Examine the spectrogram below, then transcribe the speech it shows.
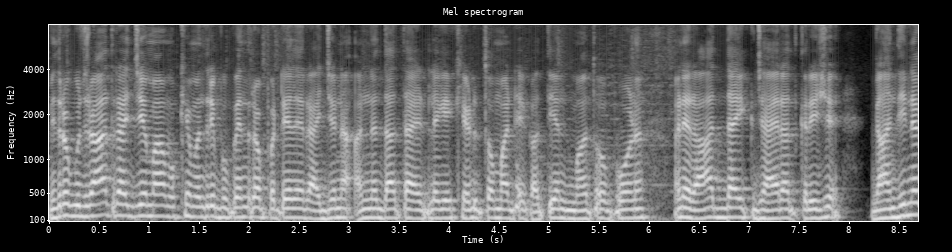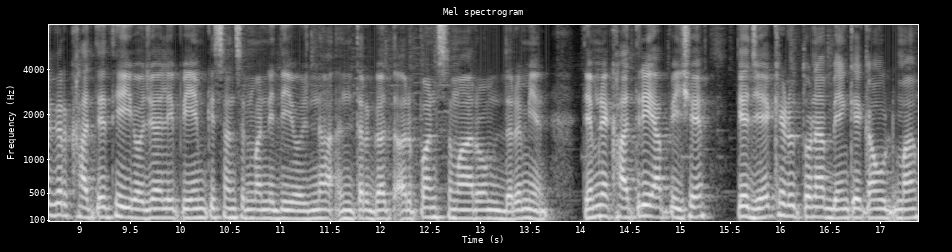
મિત્રો, ગુજરાત રાજ્યમાં મુખ્યમંત્રી ભૂપેન્દ્ર પટેલે રાજ્યના અન્નદાતા એટલે કે ખેડૂતો માટે એક અત્યંત મહત્વપૂર્ણ અને રાહતદાયક જાહેરાત કરી છે. ગાંધીનગર ખાતેથી યોજાયેલી પીએમ કિસાન સન્માન નિધિ યોજના અંતર્ગત અર્પણ સમારોહ દરમિયાન તેમણે ખાતરી આપી છે કે જે ખેડૂતોના બેંક એકાઉન્ટમાં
